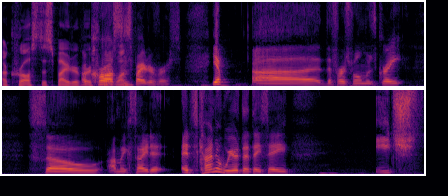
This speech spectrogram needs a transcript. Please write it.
Across the Spider Verse. across the. Spider Verse. Yep. Uh, the first one was great, so I'm excited. It's kind of weird that they say each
